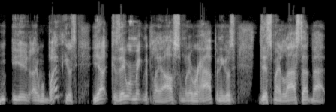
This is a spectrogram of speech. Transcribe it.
I what? He goes, yeah, because they weren't making the playoffs and whatever happened. He goes, this is my last at bat.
